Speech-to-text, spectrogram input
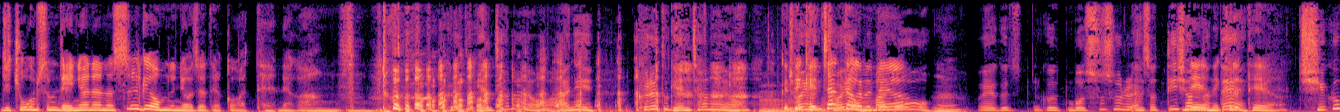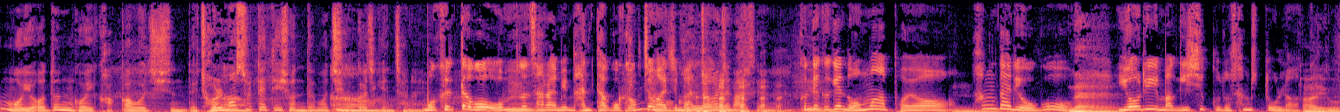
이제 조금 있으면 내년에는 쓸개 없는 여자 될 것 같아. 내가. 그래도 괜찮아요. 아니, 그래도 괜찮아요. 근데 저희- 괜찮다 저희 그러네요. 엄마도 왜그 그뭐 수술을 해서 네, 네, 뛰셨는데 그렇대요. 지금 뭐 여든 거의 가까워지시는데 젊었을 때 뛰셨는데 뭐 지금까지 괜찮아요. 뭐 그랬다고 없는 사람이 많다고 그럼요. 걱정하지 말라고. 걱정하지 마세요. 근데 그게 너무 아파요. 황달이 오고 네. 열이 막 29도, 30도 올라갔거든요. 아이고.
